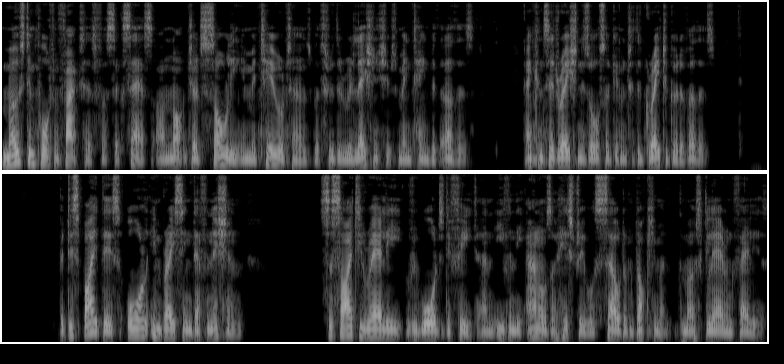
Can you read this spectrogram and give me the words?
most important factors for success are not judged solely in material terms but through the relationships maintained with others, and consideration is also given to the greater good of others. But despite this all embracing definition, Society rarely rewards defeat, and even the annals of history will seldom document the most glaring failures.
